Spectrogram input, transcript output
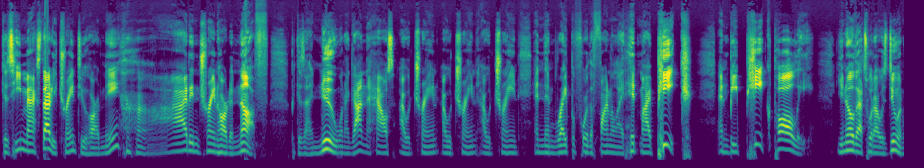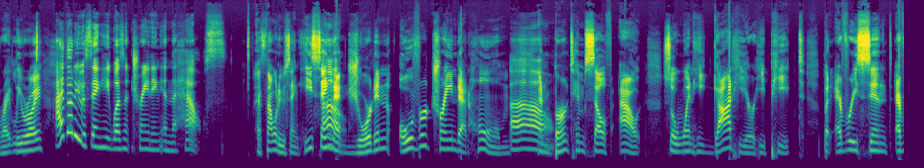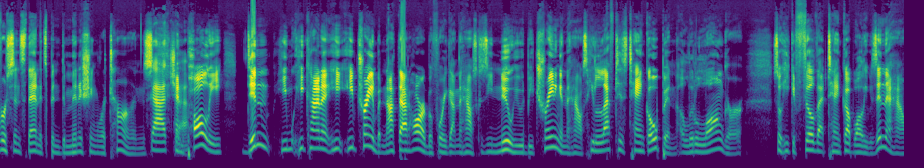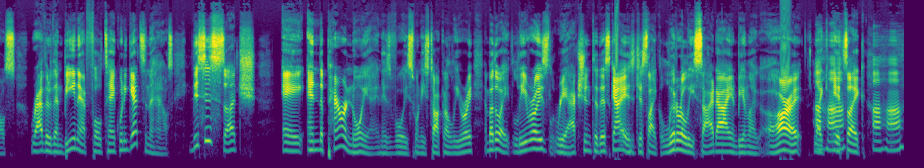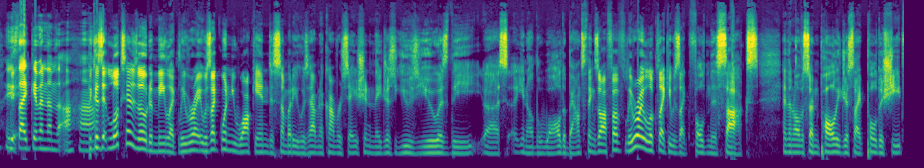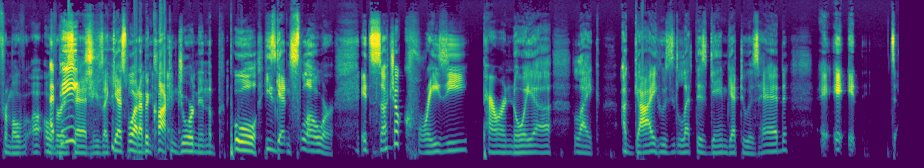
because he maxed out. He trained too hard. Me, I didn't train hard enough because I knew when I got in the house, I would train, I would train, I would train, and then right before the final, I'd hit my peak and be peak Paulie. You know that's what I was doing, right, Leroy? I thought he was saying he wasn't training in the house. That's not what he was saying. He's saying Oh. that Jordan overtrained at home Oh. and burnt himself out. So when he got here, he peaked, but every since ever since then, it's been diminishing returns. Gotcha. And Paulie didn't. He he kind of he he trained, but not that hard before he got in the house because he knew he would be training in the house. He left his tank open a little longer so he could fill that tank up while he was in the house, rather than being at full tank when he gets in the house. This is such a and the paranoia in his voice when he's talking to Leroy. And by the way, Leroy's reaction to this guy is just like literally side eye and being like, "All right," like Uh-huh. it's like Uh huh. He's like giving them the uh huh. because it looks as though to me like Leroy. It was like when you walk into somebody who's having a conversation and they just use you as the uh, you know the wall to bounce things off of. Leroy looked like he was like folding his socks, and then all of a sudden Paulie just like pulled a sheet from over uh, over his head, and he's like, "Guess what? I've been clocking Jordan in the pool. He's getting slower." It's such a crazy paranoia, like a guy who's let this game get to his head. It. it, it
